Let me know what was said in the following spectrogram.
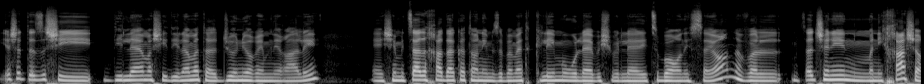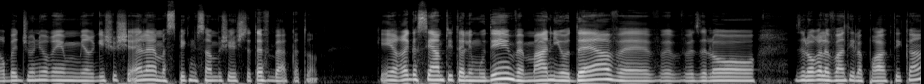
יש את איזושהי דילמה שהיא דילמת הג'וניורים, נראה לי, שמצד אחד האקתונים זה באמת כלי מעולה בשביל אה, לצבור ניסיון, אבל מצד שני, אני מניחה שהרבה ג'וניורים ירגישו שאין להם מספיק ניסיון בשביל להשתתף בהאקתון. כי הרגע סיימתי את הלימודים, ומה אני יודע, ו- ו- וזה לא, לא רלוונטי לפרקטיקה.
